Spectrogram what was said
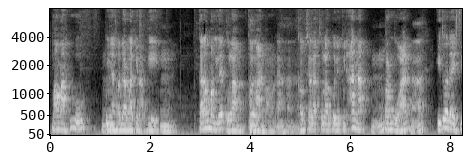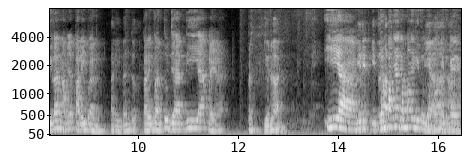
mamaku punya saudara laki-laki Hmm. karena aku panggilnya tulang, Betul. paman, paman kan. Aha. Kalau misalnya tulangku ini punya anak, Hmm. perempuan, Heeh. itu ada istilah namanya pariban. Pariban tuh Pariban tuh jadi apa ya? Perjodohan. Iya. Mirip gitu, Gampangnya, gampangnya gitu, Iya, gampang gitu kayak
